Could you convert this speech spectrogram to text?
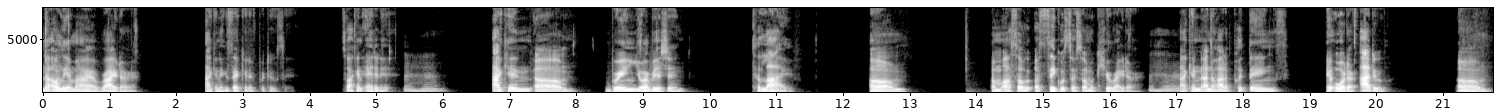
Not only am I a writer, I can executive produce it. So I can edit it. Mm-hmm. I can um, bring your vision to life. Um, I'm also a sequencer, so I'm a curator. Mm-hmm. I can I know how to put things in order. I do. Um,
